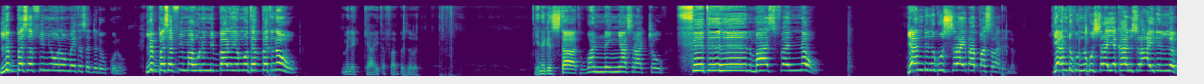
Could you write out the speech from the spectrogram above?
ልበሰፊ የሚሆነውማ የተሰደደው እኮ ነው። ልበሰፊም አሁን የሚባለው የሞተበት ነው። መለኪያ የጠፋበት ዘመን። የነገስታት ዋነኛ ስራቸው ፍትህን ማስፈን ነው። የአንድ ንጉሥ ስራ የጳጳስ ስራ አይደለም። የአንድ ንጉሥ ስራ የካህን ስራ አይደለም።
